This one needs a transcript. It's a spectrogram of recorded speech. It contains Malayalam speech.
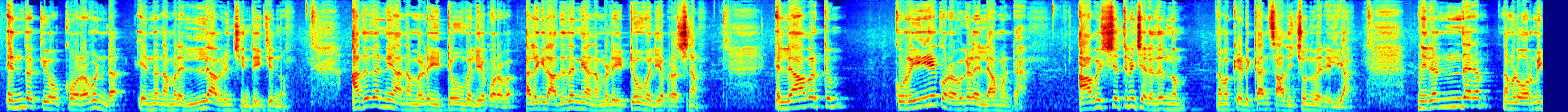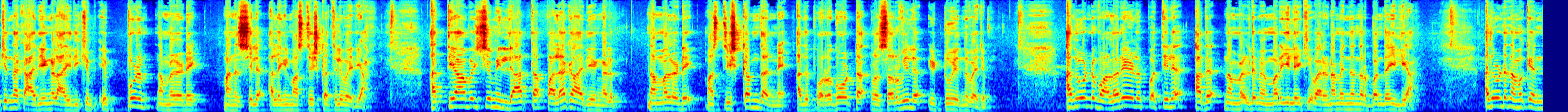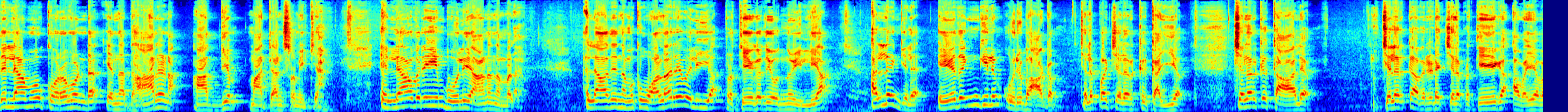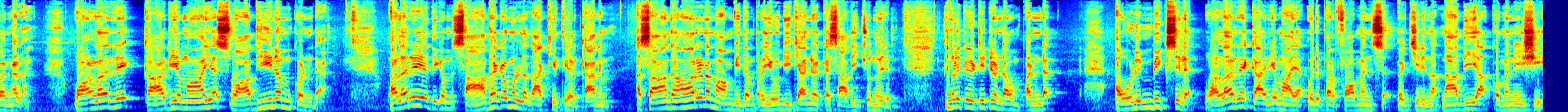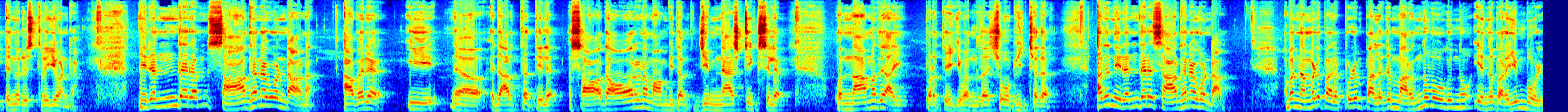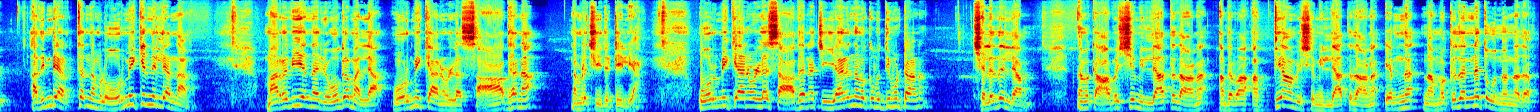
എന്തൊക്കെയോ കുറവുണ്ട് എന്ന് നമ്മളെല്ലാവരും ചിന്തിക്കുന്നു. അത് തന്നെയാണ് നമ്മളുടെ ഏറ്റവും വലിയ കുറവ്. അല്ലെങ്കിൽ അത് തന്നെയാണ് നമ്മളുടെ ഏറ്റവും വലിയ പ്രശ്നം. എല്ലാവർക്കും കുറേ കുറവുകളെല്ലാം ഉണ്ട് ആവശ്യത്തിന് ചിലതൊന്നും നമുക്ക് എടുക്കാൻ സാധിച്ചു എന്ന് വരില്ല. നിരന്തരം നമ്മൾ ഓർമ്മിക്കുന്ന കാര്യങ്ങളായിരിക്കും എപ്പോഴും നമ്മളുടെ മനസ്സിൽ അല്ലെങ്കിൽ മസ്തിഷ്കത്തിൽ വരിക. അത്യാവശ്യമില്ലാത്ത പല കാര്യങ്ങളും നമ്മളുടെ മസ്തിഷ്കം തന്നെ അത് പുറകോട്ട് റിസർവിൽ ഇട്ടു എന്ന് വരും. അതുകൊണ്ട് വളരെ എളുപ്പത്തിൽ അത് നമ്മളുടെ മെമ്മറിയിലേക്ക് വരണമെന്ന് നിർബന്ധമില്ല. അതുകൊണ്ട് നമുക്ക് എന്തെല്ലാമോ കുറവുണ്ട് എന്ന ധാരണ ആദ്യം മാറ്റാൻ ശ്രമിക്കാം എല്ലാവരെയും പോലെയാണ് നമ്മൾ അല്ലാതെ നമുക്ക് വളരെ വലിയ പ്രത്യേകതയൊന്നുമില്ല. അല്ലെങ്കിൽ ഏതെങ്കിലും ഒരു ഭാഗം ചിലപ്പോൾ ചിലർക്ക് കയ്യ് ചിലർക്ക് കാൽ ചിലർക്ക് അവരുടെ ചില പ്രത്യേക അവയവങ്ങൾ വളരെ കാര്യമായ സ്വാധീനം കൊണ്ട് വളരെയധികം സാധകമുള്ളതാക്കി തീർക്കാനും അസാധാരണമാം വിധം പ്രയോഗിക്കാനും ഒക്കെ സാധിച്ചു എന്ന് വരും. നിങ്ങൾ കേട്ടിട്ടുണ്ടാവും പണ്ട് ഒളിമ്പിക്സിൽ വളരെ കാര്യമായ ഒരു പെർഫോമൻസ് വെച്ചിരുന്ന നാദിയ കൊമനേഷി എന്നൊരു സ്ത്രീയുണ്ട്. നിരന്തരം സാധന കൊണ്ടാണ് അവർ ഈ യഥാർത്ഥത്തിൽ സാധാരണമാംവിധം ജിംനാസ്റ്റിക്സിൽ ഒന്നാമതായി പുറത്തേക്ക് വന്നത് ശോഭിച്ചത്. അത് നിരന്തര സാധന കൊണ്ടാണ്. അപ്പം നമ്മൾ പലപ്പോഴും പലതും മറന്നു പോകുന്നു എന്ന് പറയുമ്പോൾ അതിന്റെ അർത്ഥം നമ്മൾ ഓർമ്മിക്കുന്നില്ല എന്നാണ്. മറവി എന്ന രോഗമല്ല ഓർമ്മിക്കാനുള്ള സാധന നമ്മൾ ചെയ്തിട്ടില്ല. ഓർമ്മിക്കാനുള്ള സാധന ചെയ്യാനും നമുക്ക് ബുദ്ധിമുട്ടാണ്. ചിലതെല്ലാം നമുക്ക് ആവശ്യമില്ലാത്തതാണ് അഥവാ അത്യാവശ്യമില്ലാത്തതാണ് എന്ന് നമുക്ക് തന്നെ തോന്നുന്നത്.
